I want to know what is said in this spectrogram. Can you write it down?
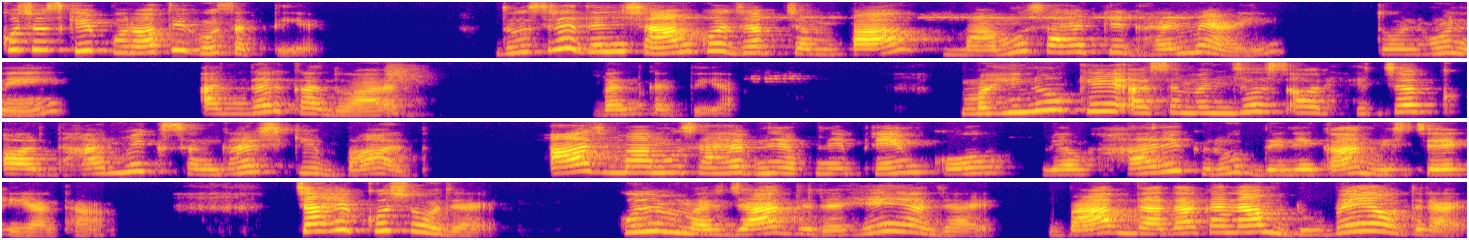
कुछ उसकी पुरौती हो सकती है। दूसरे दिन शाम को जब चंपा मामू साहब के घर में आई तो उन्होंने अंदर का द्वार बंद कर दिया। महीनों के असमंजस और हिचक और धार्मिक संघर्ष के बाद, आज मामू साहब ने अपने प्रेम को व्यवहारिक रूप देने का निश्चय किया था। चाहे कुछ हो जाए, कुल मर्जाद रहे या जाए बाप दादा का नाम डूबे या उतराए,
